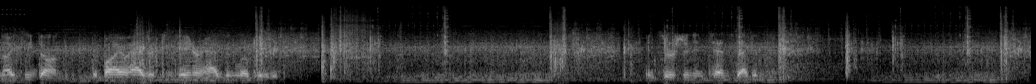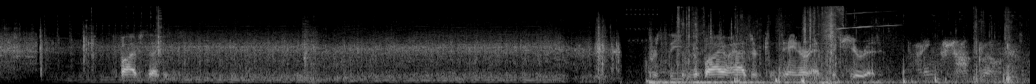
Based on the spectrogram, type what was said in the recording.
Nicely done. The biohazard container has been located. Insertion in 10 seconds. 5 seconds. Proceed to the biohazard container and secure it. Starting shock drone.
